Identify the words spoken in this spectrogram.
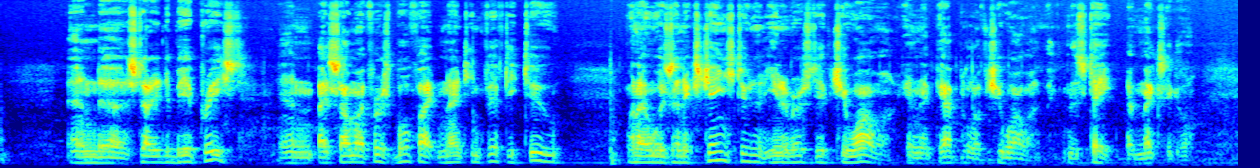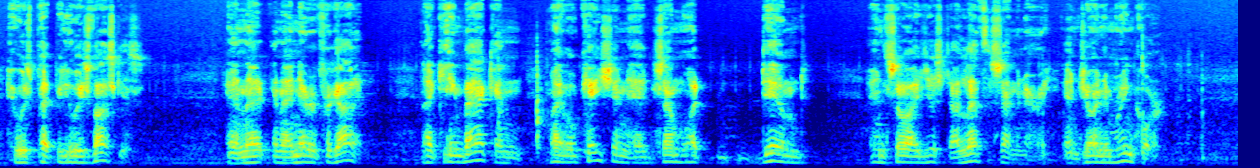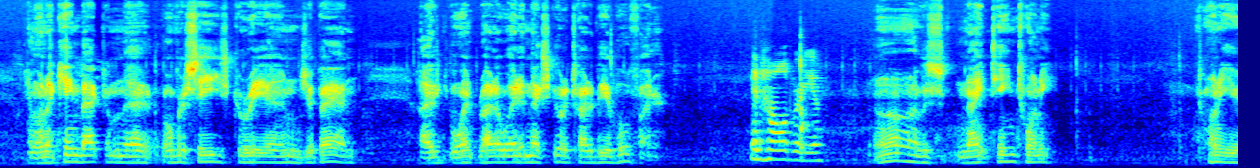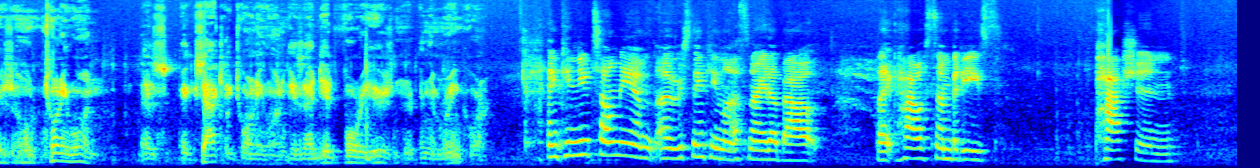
and uh, studied to be a priest. And I saw my first bullfight in 1952 when I was an exchange student at the University of Chihuahua, in the capital of Chihuahua, the state of Mexico. It was Pepe Luis Vasquez. And, that, and I never forgot it. And I came back and my vocation had somewhat dimmed. And so I just, I left the seminary and joined the Marine Corps. And when I came back from the overseas, Korea and Japan, I went right away to Mexico to try to be a bullfighter. And how old were you? Oh, I was 19, 20. 20 years old, 21. That's exactly 21 because I did four years in the, in the, Marine Corps. And can you tell me? Um, I was thinking last night about like how somebody's passion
